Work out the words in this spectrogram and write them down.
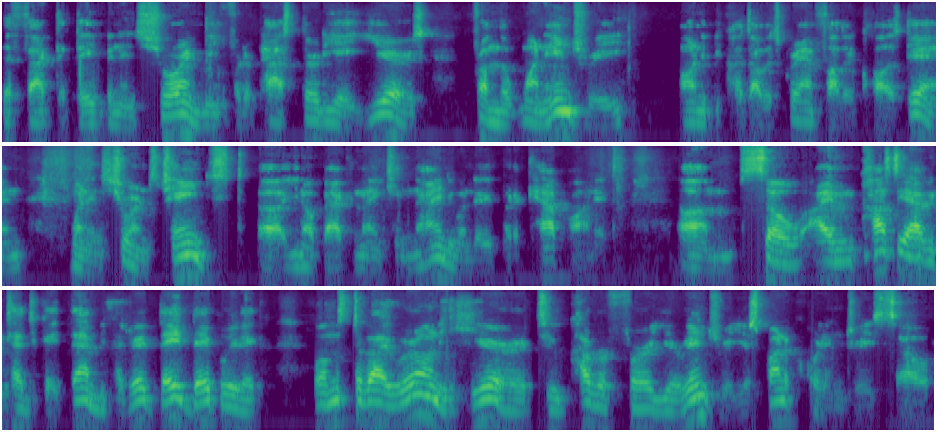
the fact that they've been insuring me for the past 38 years from the one injury, only because I was grandfather claused in when insurance changed, uh, you know, back in 1990 when they put a cap on it. Um, so I'm constantly having to educate them because they, they believe like, well, Mr. Guy, we're only here to cover for your injury, your spinal cord injury. So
